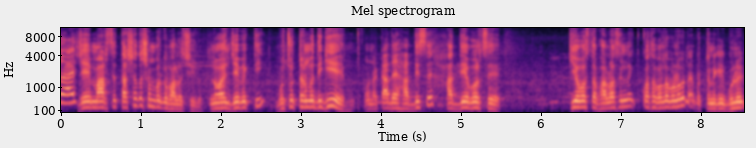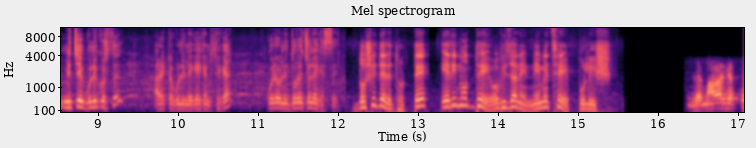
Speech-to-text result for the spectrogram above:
চাই। যে মারছে তার সাথে সম্পর্ক ভালো ছিল। নয়ন যে ব্যক্তি মোচরটার মধ্যে গিয়ে ওনার কাঁধে হাত দিছে হাত দিয়ে বলছে কি অবস্থা? ভালো আছেন নাকি? কথা বলা বলবেন একটা নাকি গুলি নিচে গুলি করছে। আরেকটা গুলি নাকি এখানে ঠেকায়। করে উনি দৌড়ে চলে গেছে। দোষীদের ধরতে এরই মধ্যে অভিযানে নেমেছে পুলিশ। যে মারা গেছে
